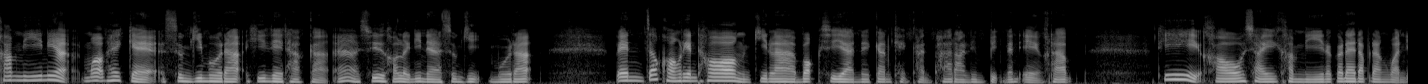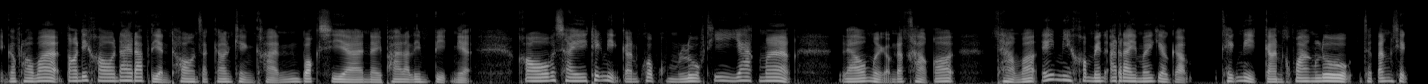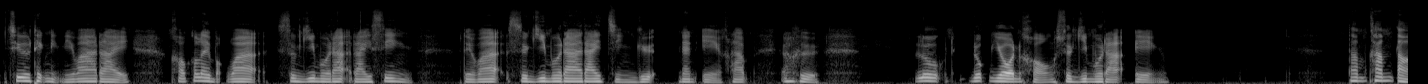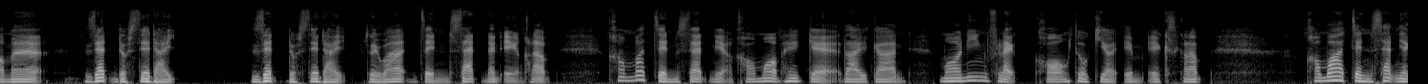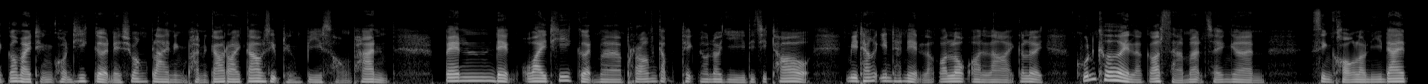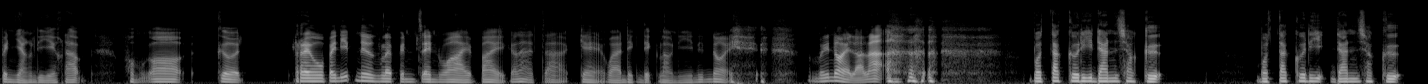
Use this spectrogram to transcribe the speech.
คำนี้เนี่ยมอบให้แก่ซึงิมุระฮิเดทากะอ่าชื่อเขาเลยนี่นะซึงิมุระเป็นเจ้าของเหรียญทองกีฬาบ็อกเชียในการแข่งขันพาราลิมปิกนั่นเองครับ ที่เขาใช้คำนี้แล้วก็ได้รับรางวัลเนี่ยก็เพราะว่าตอนที่เขาได้รับเหรียญทองจากการแข่งขันบ็อกเชียในพาราลิมปิกเนี่ยเขาใช้เทคนิคการควบคุมลูกที่ยากมาก แล้วเหมือนกับนักข่าวก็ถามว่าเอ๊ะมีคอมเมนต์อะไรไหมเกี่ยวกับเทคนิคการคว้างลูกจะตั้งเช็คชื่อเทคนิคนี้ว่าอะไร เขาก็เลยบอกว่าซุงิมุระไรซิงหรือว่าซุงิมุระไรจิงกุนั่นเองครับ ก็คือลูกลูกโยนของซุงิมุระเอง ตามคำต่อมา Z ดเซได Z ดเซไดหรือว่า Gen Z นั่นเองครับคำว่า Gen Z เนี่ยเขามอบให้แก่รายการ Morning Flag ของ Tokyo MX ครับคำว่า Gen Z เนี่ยก็หมายถึงคนที่เกิดในช่วงปลาย 1990 ถึงปี 2000 เป็นเด็กวัยที่เกิดมาพร้อมกับเทคโนโลยีดิจิทัล มีทั้งอินเทอร์เน็ตแล้วก็โลกออนไลน์ก็เลยคุ้นเคยแล้วก็สามารถใช้งาน สิ่งของเหล่านี้ได้เป็นอย่างดีครับ ผมก็เกิดเร็วไปนิดนึงเลยเป็น Gen Y ไปก็อาจจะแก่กว่าเด็กๆ เหล่านี้นิดหน่อย ไม่หน่อยแล้วล่ะぼったくり男爵 ぼったくり男爵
